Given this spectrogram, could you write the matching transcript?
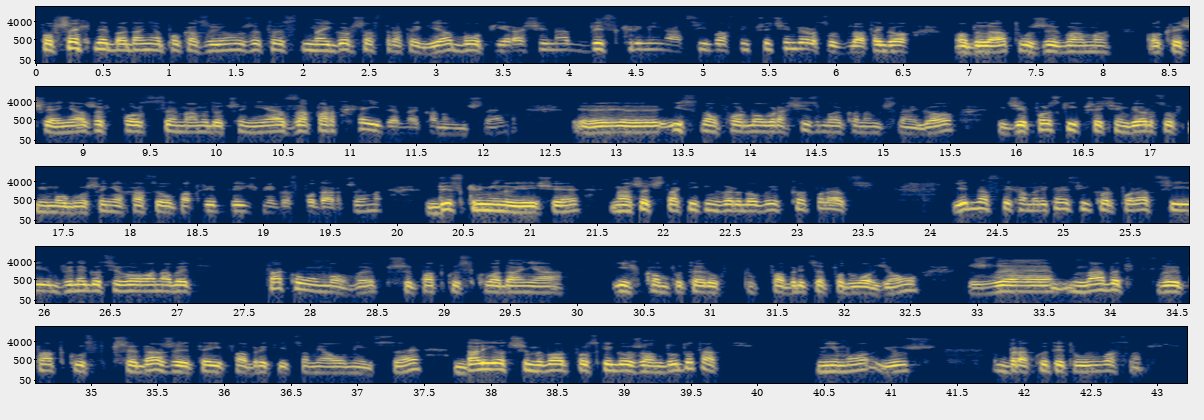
Powszechne badania pokazują, że to jest najgorsza strategia, bo opiera się na dyskryminacji własnych przedsiębiorców. Dlatego od lat używam określenia, że w Polsce mamy do czynienia z apartheidem ekonomicznym, yy, istną formą rasizmu ekonomicznego, gdzie polskich przedsiębiorców, mimo ogłoszenia haseł o patriotyzmie gospodarczym, dyskryminuje się na rzecz takich międzynarodowych korporacji. Jedna z tych amerykańskich korporacji wynegocjowała nawet taką umowę w przypadku składania ich komputerów w fabryce pod Łodzią, że nawet w wypadku sprzedaży tej fabryki, co miało miejsce, dalej otrzymywał od polskiego rządu dotacje, mimo już braku tytułu własności.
